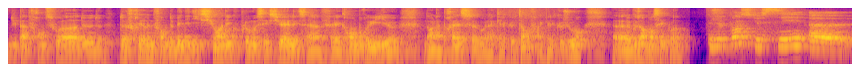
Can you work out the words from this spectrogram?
du pape François d'offrir de, une forme de bénédiction à des couples homosexuels, et ça a fait grand bruit euh, dans la presse euh, voilà quelques temps, enfin quelques jours, vous en pensez quoi? Je pense que c'est euh,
